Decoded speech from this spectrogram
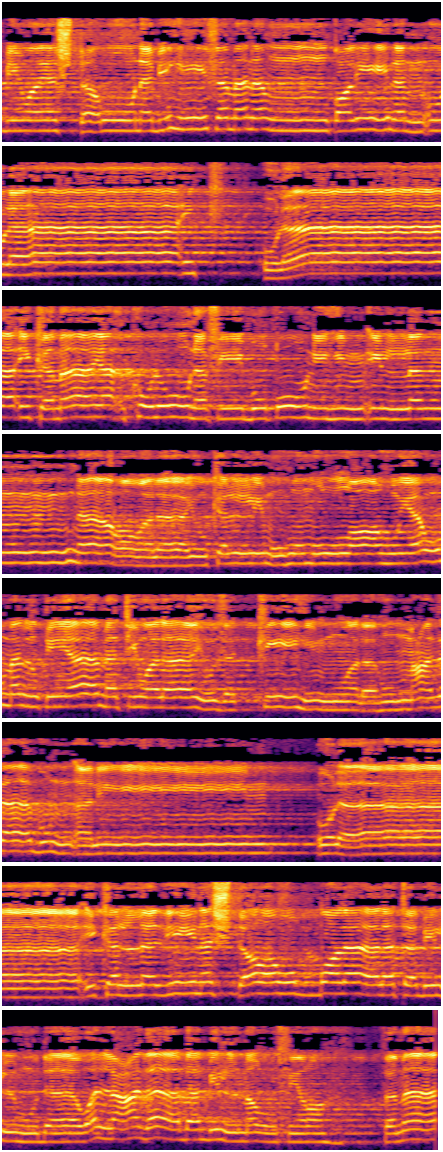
الكتاب ويشترون به ثمنا قليلا أولئك أولئك ما يأكلون في بطونهم إلا النار ولا يكلمهم الله يوم القيامة ولا يزكيهم ولهم عذاب أليم. أولئك اشتروا الضلالة بالهدى والعذاب بالمغفرة فما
